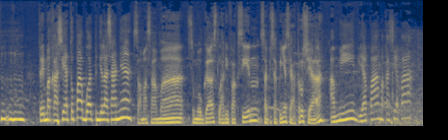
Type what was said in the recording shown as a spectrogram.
Terima kasih atuh Pak buat penjelasannya. Sama-sama. Semoga setelah divaksin sapi-sapinya sehat terus ya. Amin. Ya Pak, makasih ya Pak.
